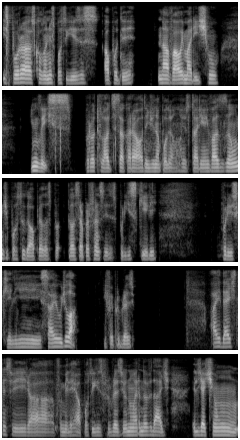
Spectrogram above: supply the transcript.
expor as colônias portuguesas ao poder naval e marítimo inglês. Por outro lado, destacar a ordem de Napoleão resultaria em invasão de Portugal pelas, pelas tropas francesas, por isso que ele por isso que ele saiu de lá e foi para o Brasil. A ideia de transferir a família real portuguesa para o Brasil não era novidade. Eles já tinham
